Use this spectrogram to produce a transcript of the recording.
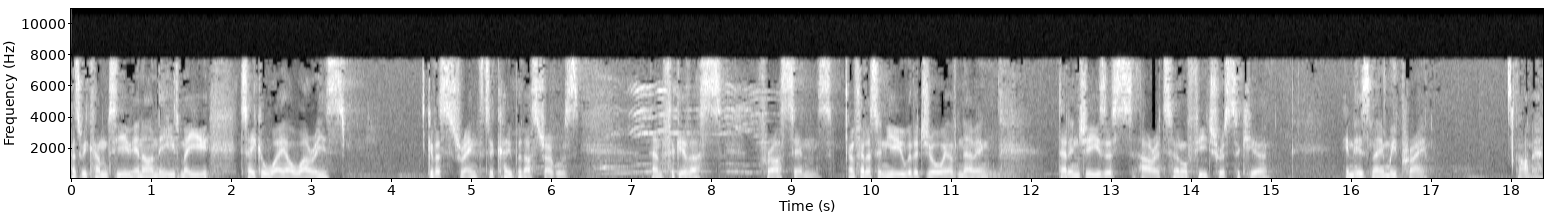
as we come to you in our need. May you take away our worries, give us strength to cope with our struggles and forgive us for our sins and fill us anew with the joy of knowing that in Jesus our eternal future is secure. In his name we pray. Amen.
